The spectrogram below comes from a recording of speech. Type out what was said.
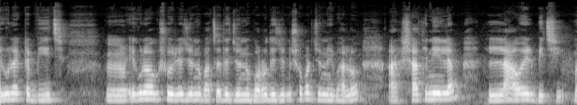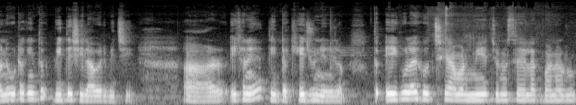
এগুলো একটা বীজ এগুলো শরীরের জন্য, বাচ্চাদের জন্য, বড়দের জন্য, সবার জন্যই ভালো। আর সাথে নিলাম লাউয়ের বিচি মানে ওটা কিন্তু বিদেশি লাউয়ের বিচি আর এখানে তিনটা খেজুর নিয়ে নিলাম। তো এইগুলাই হচ্ছে আমার মেয়ের জন্য সেরেলাক বানানোর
